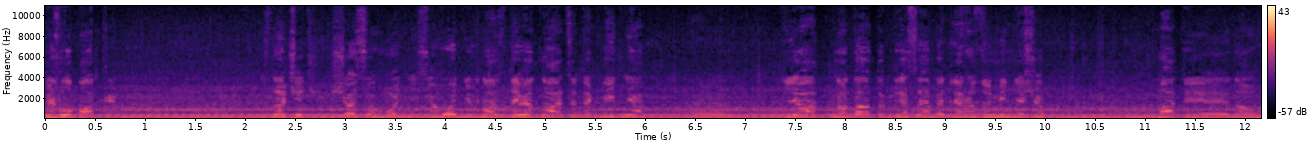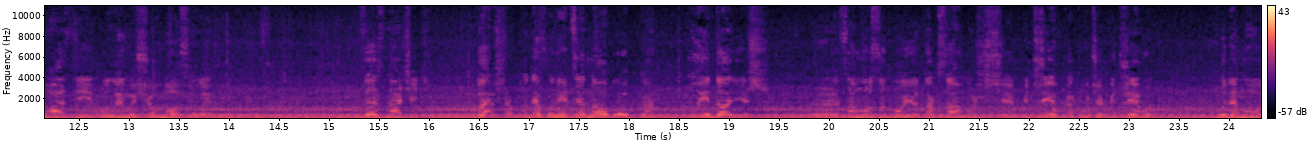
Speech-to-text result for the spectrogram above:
без лопатки. Значить, що сьогодні? Сьогодні у нас 19 квітня. Е, Для нотаток, для себе, для розуміння, щоб мати на увазі, коли ми що вносили. Це значить, перша буде фунгіцидна обробка, ну і далі ж, е, само собою, так само ж ще підживка, куча підживок. Будемо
